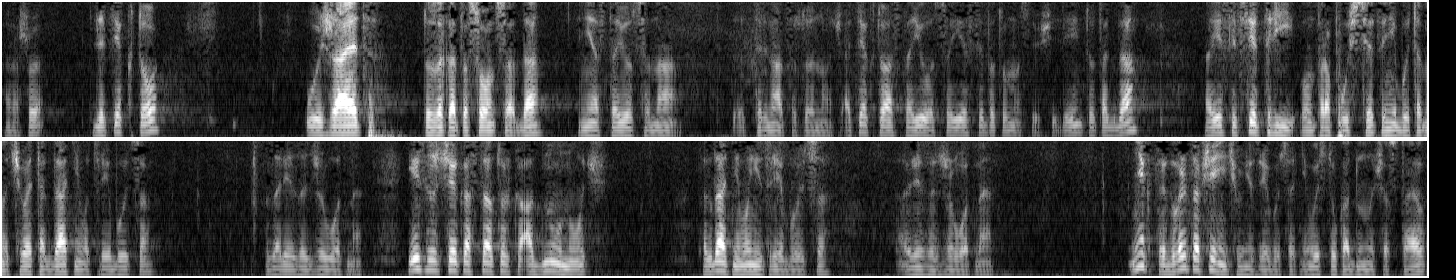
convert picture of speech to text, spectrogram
Хорошо? Для тех, кто уезжает до заката солнца, да, не остается на тринадцатую ночь. А те, кто остается, если потом на следующий день, то тогда, а если все три он пропустит и не будет там ночевать, тогда от него требуется зарезать животное. Если же человек оставил только одну ночь, тогда от него не требуется резать животное. Некоторые говорят, вообще ничего не требуется от него, если только одну ночь оставил.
